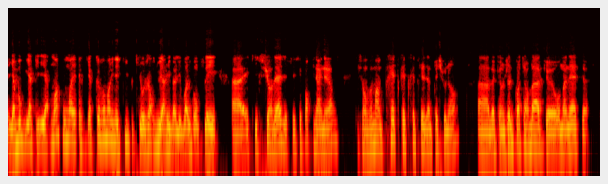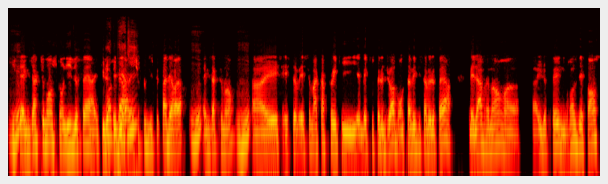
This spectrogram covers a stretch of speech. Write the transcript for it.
il y a beaucoup, il y a, il y a, moi pour moi, il y a que vraiment une équipe qui aujourd'hui arrive à les voiles gonflées et qui est sûr d'aide, c'est ces 49ers, qui sont vraiment très, très, très, très impressionnants, avec un jeune quarterback aux manettes qui mm -hmm. fait exactement ce qu'on dit de faire et qui le fait bien, et surtout qui ne fait pas d'erreur. -hmm. Exactement. -hmm. euh, et, et, ce, et ce McCaffrey qui, eh bien, qui fait le job, on savait qu'il savait le faire, mais là, vraiment, euh, il le fait, une grosse défense.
